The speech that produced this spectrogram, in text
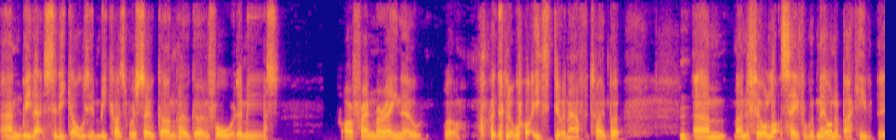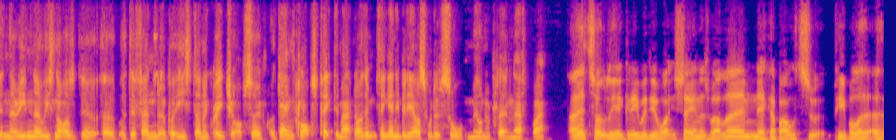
and we let silly goals in because we're so gung ho going forward. I mean, our friend Moreno. Well, I don't know what he's doing half the time, but um, and I feel a lot safer with Milner back in there, even though he's not a, a, a defender. But he's done a great job. So again, Klopp's picked him out. I didn't think anybody else would have saw Milner playing left back. I totally agree with you what you're saying as well, um, Nick, about people uh,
